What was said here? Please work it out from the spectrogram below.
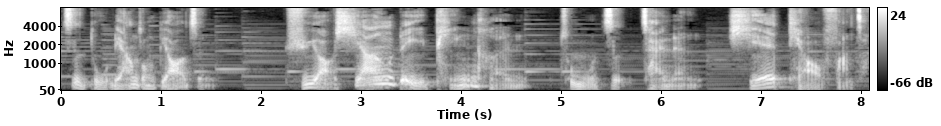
制度、两种标准，需要相对平衡组织，才能协调发展。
